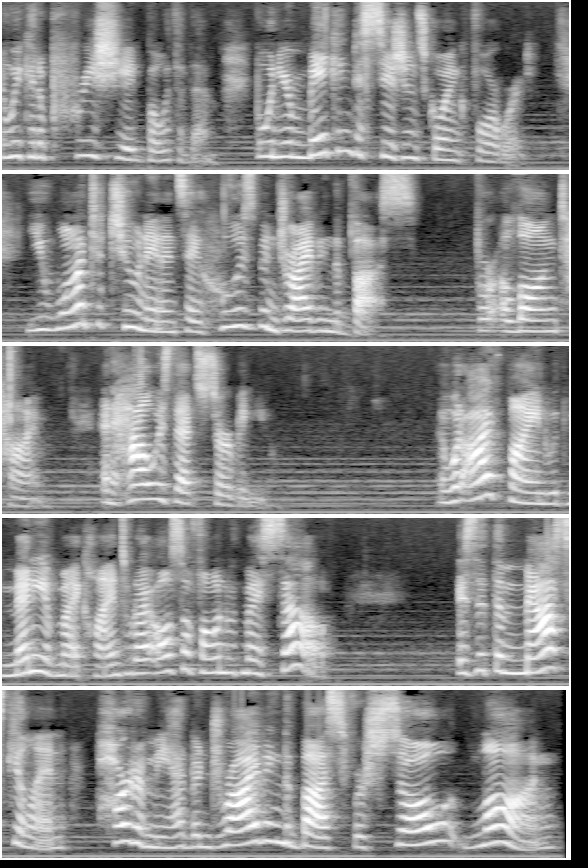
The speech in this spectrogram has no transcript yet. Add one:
and we can appreciate both of them. But when you're making decisions going forward, you want to tune in and say, who's been driving the bus for a long time? And how is that serving you? And what I find with many of my clients, what I also found with myself, is that the masculine part of me had been driving the bus for so long.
